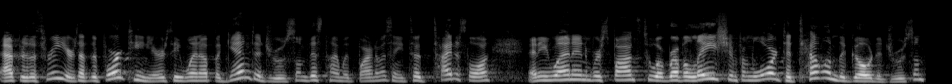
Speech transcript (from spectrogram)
after the three years, after 14 years, he went up again to Jerusalem, this time with Barnabas, and he took Titus along, and he went in response to a revelation from the Lord to tell him to go to Jerusalem.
